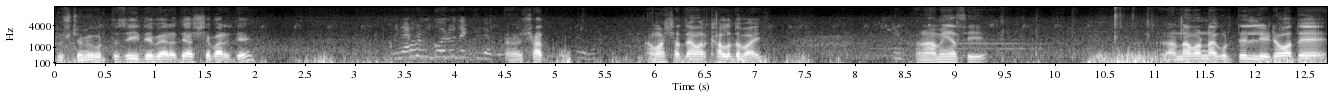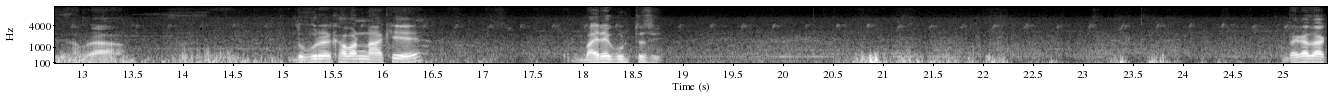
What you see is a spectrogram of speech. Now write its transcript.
দুষ্টমি করতেছে ঈদে বেড়াতে আসছে বাড়িতে। সাত আমার সাথে আমার খালাতো ভাই। আমি আছি। রান্না বান্না করতে লেট হওয়াতে আমরা দুপুরের খাবার না খেয়ে বাইরে ঘুরতেছি। দেখা যাক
